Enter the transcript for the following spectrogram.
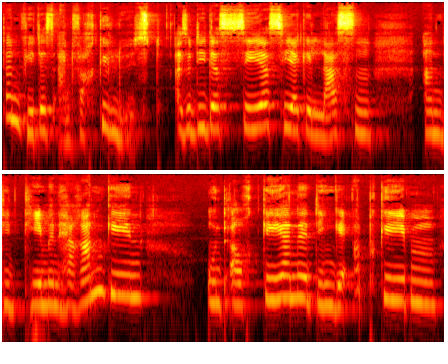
dann wird es einfach gelöst. Also die das sehr, sehr gelassen an die Themen herangehen und auch gerne Dinge abgeben.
